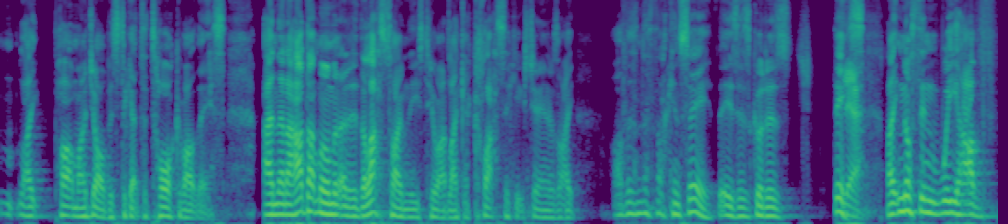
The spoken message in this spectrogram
like part of my job is to get to talk about this. And then I had that moment I did the last time these two had like a classic exchange. I was like, oh, there's nothing I can say that is as good as this. Yeah. Like nothing we have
